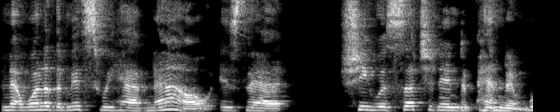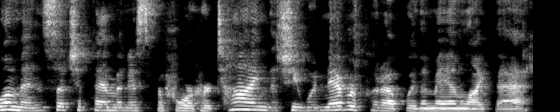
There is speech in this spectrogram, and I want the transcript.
Now, one of the myths we have now is that she was such an independent woman, such a feminist before her time, that she would never put up with a man like that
